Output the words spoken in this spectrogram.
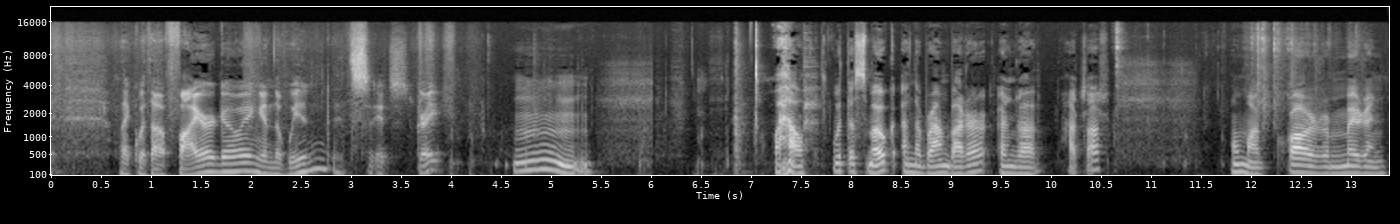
like with a fire going and the wind. It's it's great. Mmm. Wow. With the smoke and the brown butter and the hot sauce. Oh my god, it's amazing.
